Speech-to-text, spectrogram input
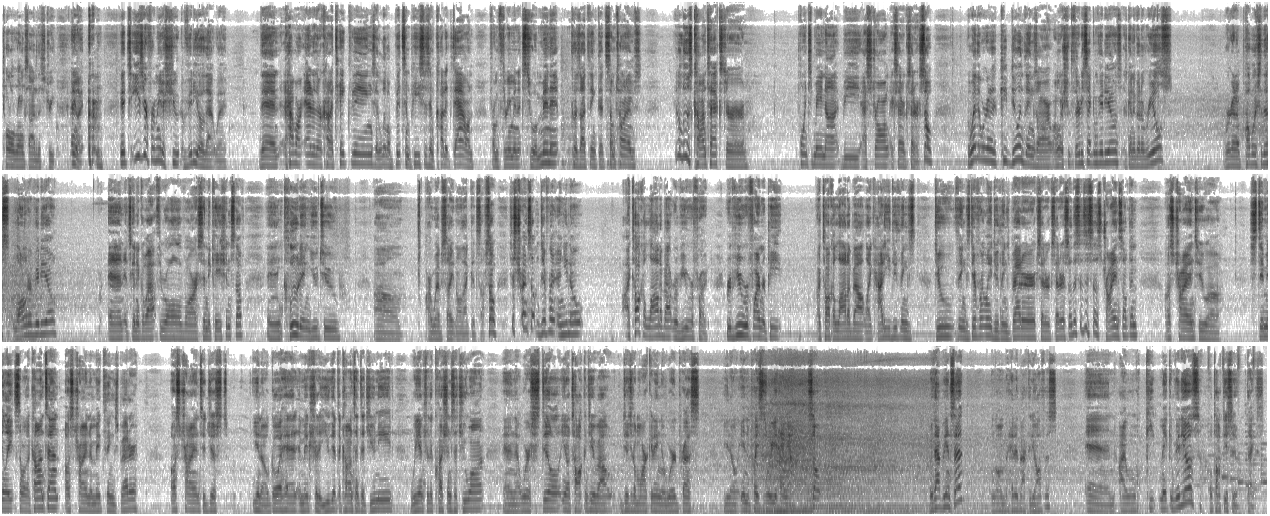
total wrong side of the street. Anyway, it's easier for me to shoot a video that way then have our editor kind of take things in little bits and pieces and cut it down from three minutes to a minute because I think that sometimes it'll lose context or points may not be as strong, etc., etc. So the way that we're to keep doing things are I'm to shoot 30 second videos. It's to go to Reels. We're to publish this longer video and it's to go out through all of our syndication stuff, including YouTube. Um, our website and all that good stuff. So just trying something different. And you know, I talk a lot about review, refine, review, refine, repeat. I talk a lot about like how do you do things, do things differently, do things better, et cetera, et cetera. So this is just us trying something, us trying to uh, stimulate some of the content, us trying to make things better, us trying to just you know go ahead and make sure that you get the content that you need. We answer the questions that you want and that we're still, you know, talking to you about digital marketing and WordPress, you know, in the places where you hang out. So, with that being said, I'm going headed back to the office, and I will keep making videos. We'll talk to you soon. Thanks.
